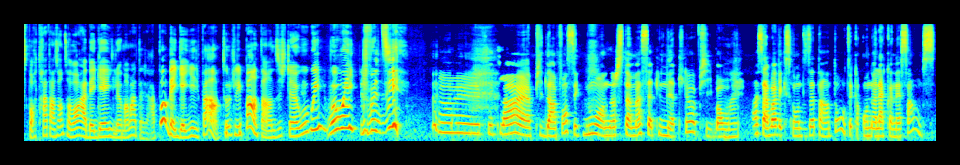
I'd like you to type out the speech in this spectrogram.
tu porteras attention, tu vas voir, elle bégaye. Là, maman, elle n'a pas bégayé pantoute. Je l'ai pas entendu. J'étais oui, oui, oui, oui, je vous le dis. Oui, c'est clair. Puis dans le fond, c'est que nous, on a justement cette lunette-là. Puis bon, Ouais. ça va avec ce qu'on disait tantôt. Tu sais, on a la connaissance.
